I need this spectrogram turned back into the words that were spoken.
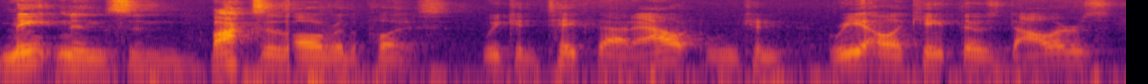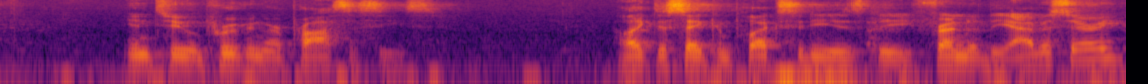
maintenance and boxes all over the place? We can take that out we can reallocate those dollars into improving our processes. I like to say complexity is the friend of the adversary,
